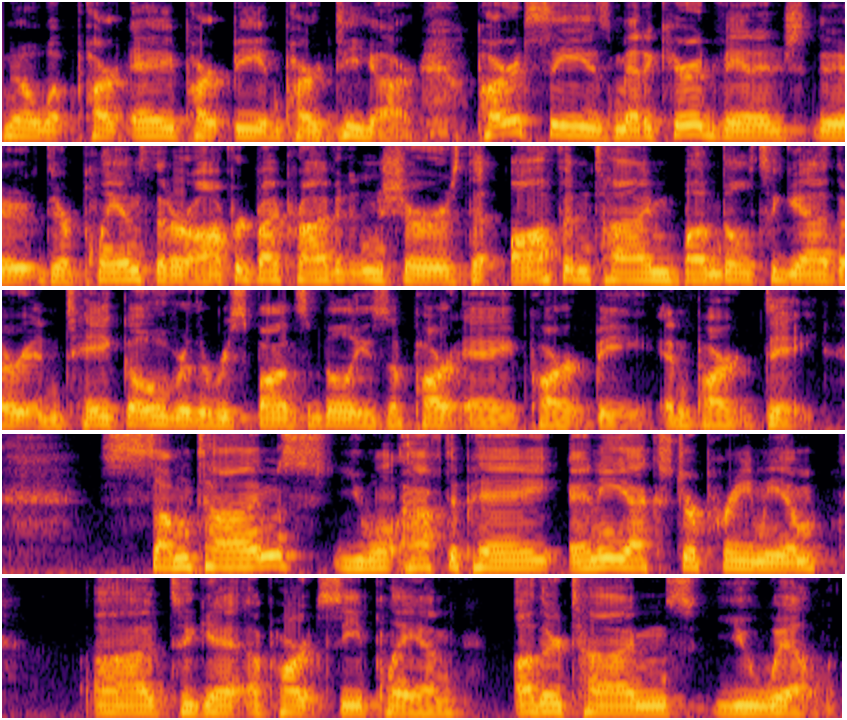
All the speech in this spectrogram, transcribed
know what Part A, Part B, and Part D are. Part C is Medicare Advantage. They're, they're plans that are offered by private insurers that oftentimes bundle together and take over the responsibilities of Part A, Part B, and Part D. Sometimes you won't have to pay any extra premium uh, to get a Part C plan. Other times you will.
